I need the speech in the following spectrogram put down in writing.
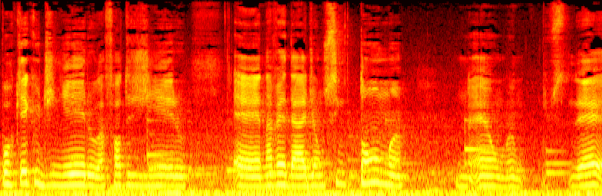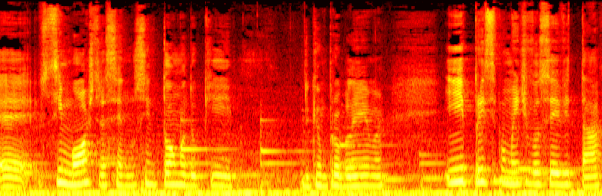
por que, que o dinheiro, a falta de dinheiro é, na verdade é um sintoma, né, é um, é, é, se mostra sendo um sintoma do que, do que um problema e principalmente você evitar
